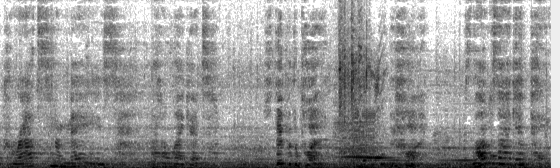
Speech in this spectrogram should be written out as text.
Like rats in a maze. I don't like it. Stick with the plan. We'll be fine. As long as I get paid.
